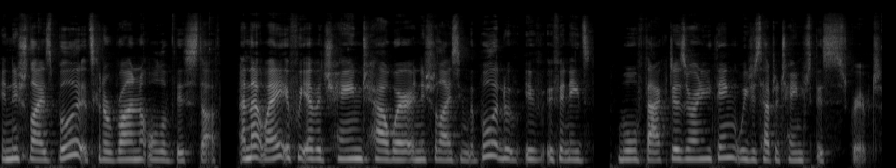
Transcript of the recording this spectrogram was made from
initialize bullet, it's going to run all of this stuff. And that way, if we ever change how we're initializing the bullet, if, if it needs more factors or anything, we just have to change this script.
